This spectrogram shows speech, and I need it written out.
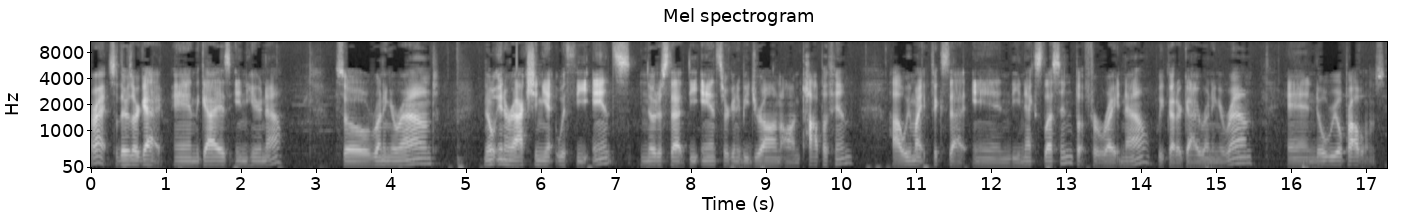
All right, so there's our guy, and the guy is in here now. So running around, no interaction yet with the ants. Notice that the ants are going to be drawn on top of him. Uh, we might fix that in the next lesson, but for right now, we've got our guy running around and no real problems.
